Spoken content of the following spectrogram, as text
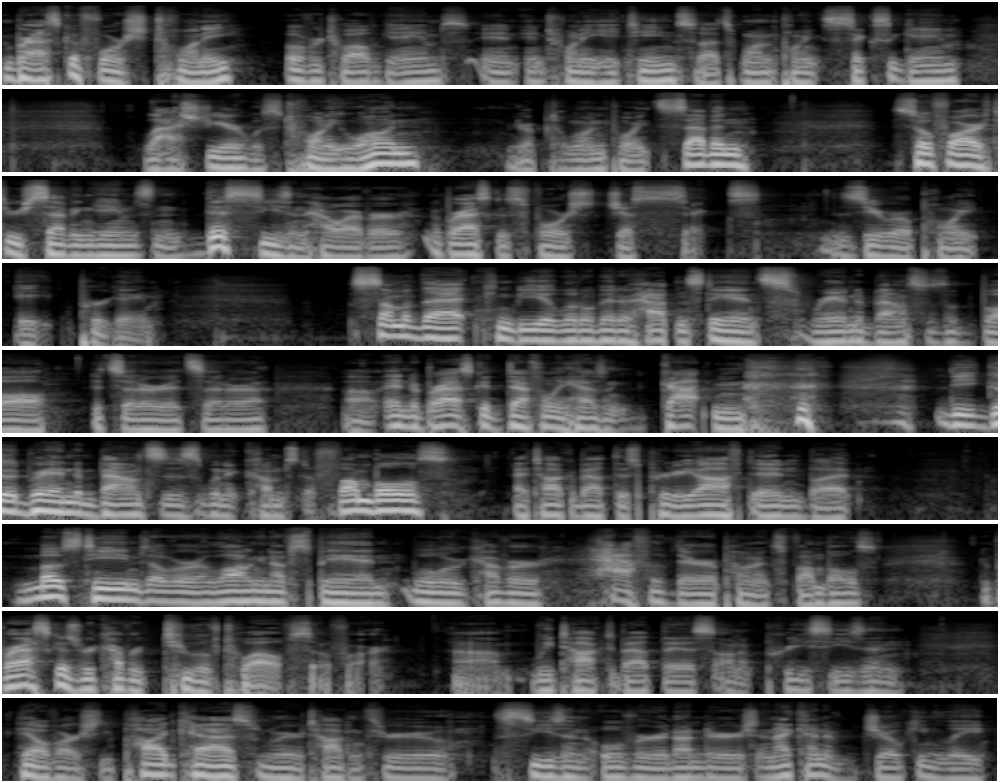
Nebraska forced 20 over 12 games in, in 2018. So that's 1.6 a game. Last year was 21. You're up to 1.7. So far through seven games in this season, however, Nebraska's forced just six, 0.8 per game. Some of that can be a little bit of happenstance, random bounces of the ball, et cetera, et cetera. Uh, and Nebraska definitely hasn't gotten the good random bounces when it comes to fumbles. I talk about this pretty often, but most teams over a long enough span will recover half of their opponent's fumbles. Nebraska's recovered two of 12 so far. Um, we talked about this on a preseason Hail Varsity podcast when we were talking through season over and unders. And I kind of jokingly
